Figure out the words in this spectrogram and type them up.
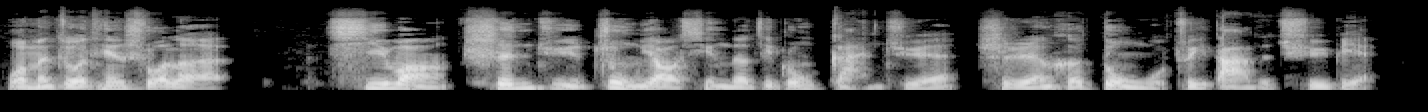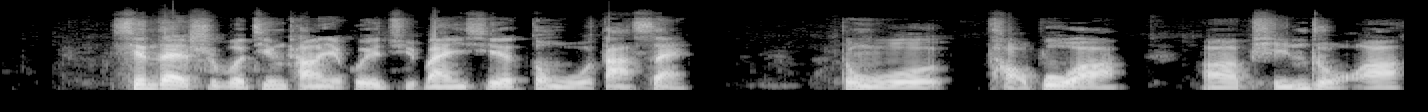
我们昨天说了，希望深具重要性的这种感觉是人和动物最大的区别。现在是不是经常也会举办一些动物大赛，动物跑步啊啊品种啊，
